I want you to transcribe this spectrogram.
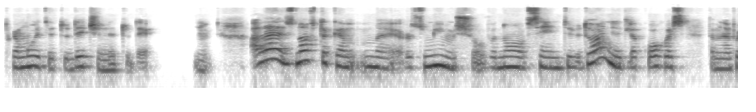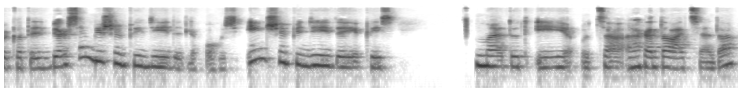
прямуєте туди чи не туди. Але знов таки ми розуміємо, що воно все індивідуальне, для когось, там, наприклад, SBRSM більше підійде, для когось інший підійде якийсь метод і оця градація. Да?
